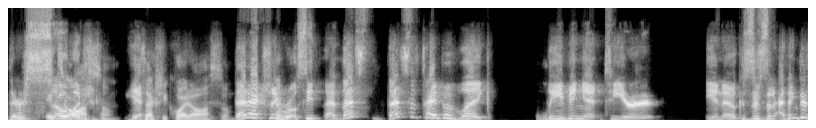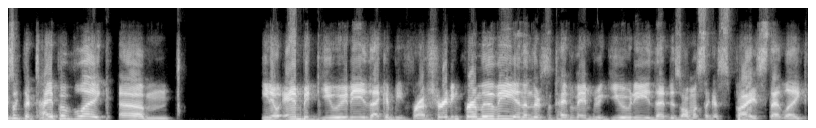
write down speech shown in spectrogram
There's It's so much awesome. yeah. It's actually quite awesome. That actually ro- see that that's that's the type of like leaving it to your you know because there's a, I think there's like the type of like um you know ambiguity that can be frustrating for a movie and then there's the type of ambiguity that is almost like a spice that like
